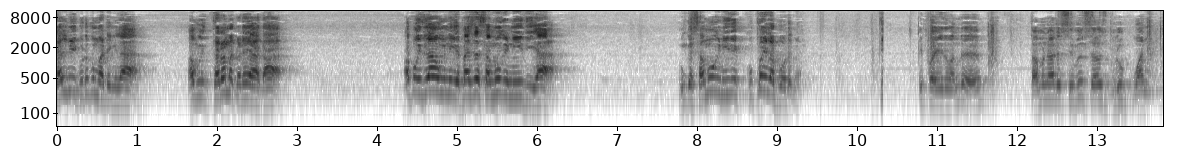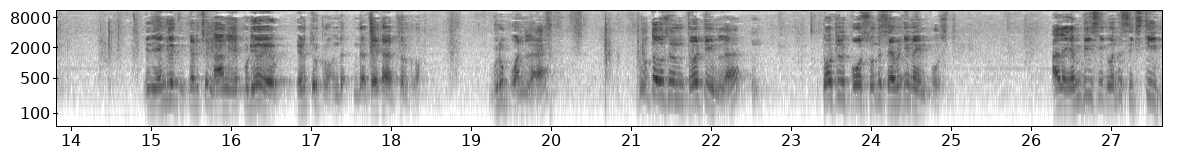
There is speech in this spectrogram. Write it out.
கல்வி கொடுக்க மாட்டீங்களா? அவங்களுக்கு திறமை கிடையாதா? அப்போ இதுதான் உங்க நீங்க பேச சமூக நீதியா? உங்க சமூக நீதியை குப்பையில போடுங்க. இப்போ இது வந்து Tamil Nadu civil service group one. இது எங்களுக்கு கிடைச்சு நாங்க எப்படியோ எடுத்திருக்கிறோம். இந்த இந்த டேட்டா எடுத்திருக்கிறோம். குரூப் ஒன்ல டூ தௌசண்ட் தேர்ட்டீன்ல டோட்டல் போஸ்ட் வந்து செவன்டி நைன் போஸ்ட் அதுல எம்பிசிக்கு வந்து சிக்ஸ்டீன்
